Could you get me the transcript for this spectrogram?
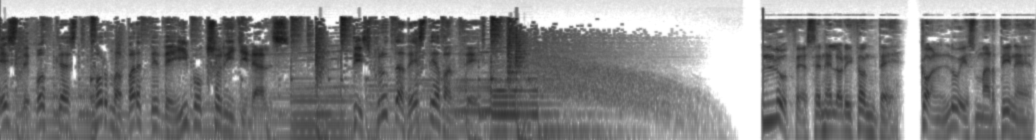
Este podcast forma parte de Evox Originals. Disfruta de este avance. Luces en el horizonte con Luis Martínez.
